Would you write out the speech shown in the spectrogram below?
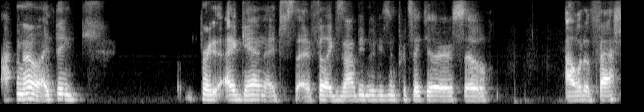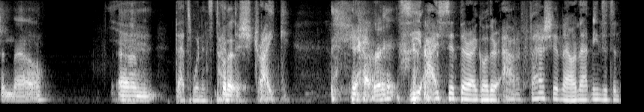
I don't know. I think for again, I just I feel like zombie movies in particular are so out of fashion now. Um, That's when it's time to strike. yeah, right. See, I sit there, I go, they're out of fashion now, and that means it's an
